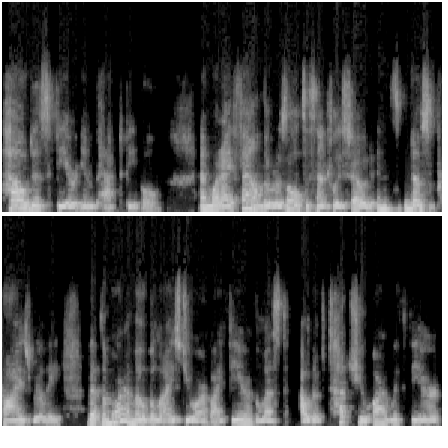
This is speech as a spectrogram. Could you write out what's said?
how does fear impact people. And what I found, the results essentially showed, and it's no surprise really, that the more immobilized you are by fear, the less out of touch you are with fear,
